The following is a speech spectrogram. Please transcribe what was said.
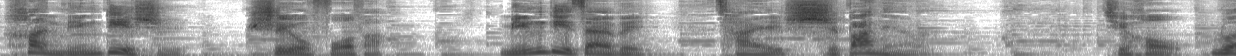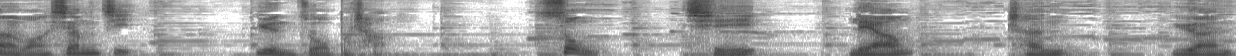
汉明帝时时有佛法，明帝在位才十八年耳，其后乱王相继，运作不畅。宋、齐、梁、陈、元、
